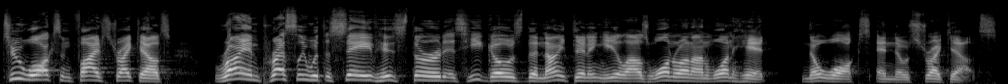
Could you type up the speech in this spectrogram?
two walks and five strikeouts. Ryan Pressly with the save, his third, as he goes the ninth inning. He allows one run on one hit, no walks, and no strikeouts.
